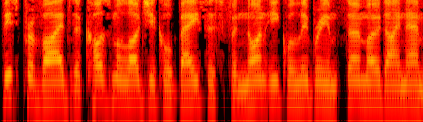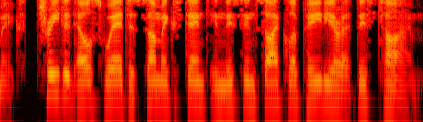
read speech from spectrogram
This provides a cosmological basis for non-equilibrium thermodynamics, treated elsewhere to some extent in this encyclopedia at this time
